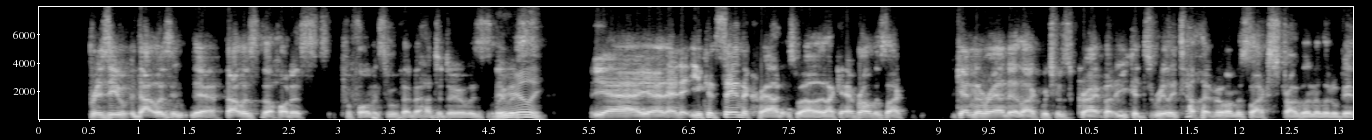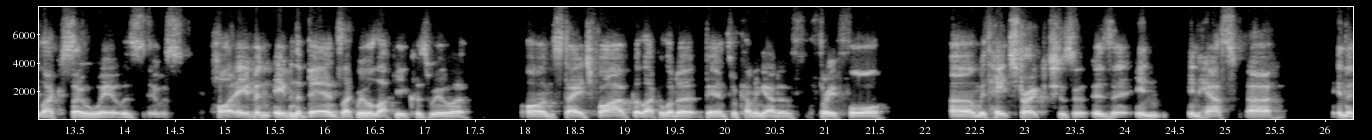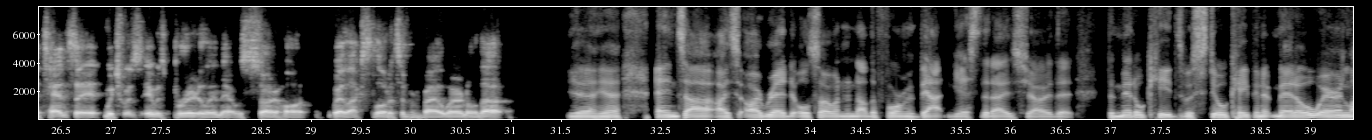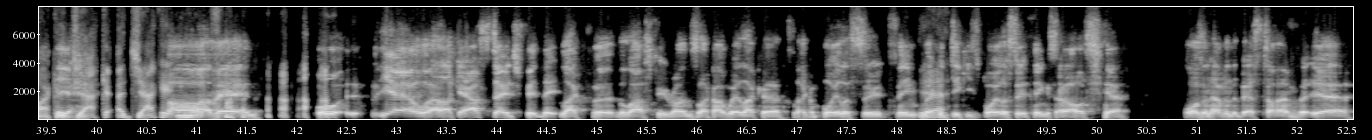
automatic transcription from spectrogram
Brizzy, that was in, yeah, that was the hottest performance we've ever had to do. It was it was- Really? yeah, yeah, and it, you could see in the crowd as well. Like everyone was like getting around it, like which was great, but you could really tell everyone was like struggling a little bit. Like so aware it was it was hot. Even even the bands, like we were lucky because we were on stage five, but like a lot of bands were coming out of three, four, um, with heat stroke, which is a, is a in in house uh, in the tent, it, which was it was brutal in there. It was so hot. We're like Slaughter to Prevail and all that. Yeah, yeah. And uh, I, I read also on another forum about yesterday's show that the metal kids were still keeping it metal, wearing like a Yeah. jacket, a jacket. Oh man. well, yeah, well, like our stage fit the, like for the last few runs, like I wear like a like a boiler suit thing, Yeah. like a Dickies boiler suit thing. So I was yeah, wasn't having the best time, but yeah.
